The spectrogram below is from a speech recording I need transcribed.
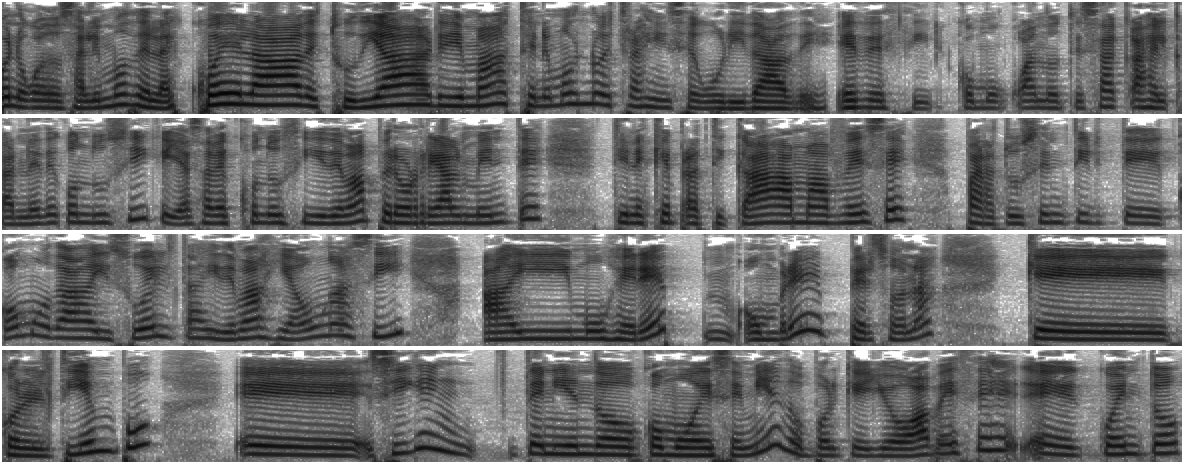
bueno, cuando salimos de la escuela, de estudiar y demás, tenemos nuestras inseguridades. Es decir, como cuando te sacas el carnet de conducir, que ya sabes conducir y demás, pero realmente tienes que practicar más veces para tú sentirte cómoda y suelta y demás. Y aún así hay mujeres, hombres, personas que con el tiempo eh, siguen teniendo como ese miedo, porque yo a veces eh, cuento,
